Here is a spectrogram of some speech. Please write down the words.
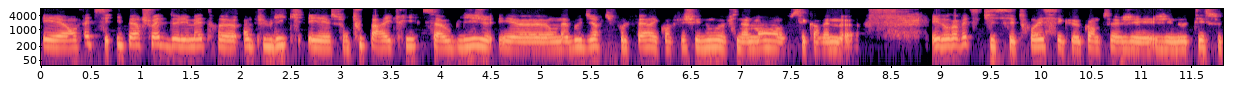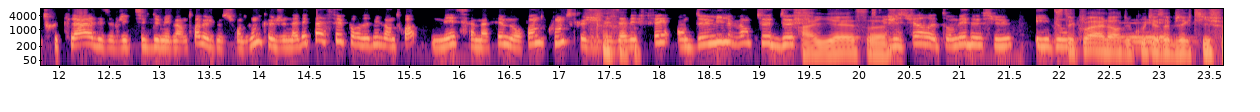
et euh, en fait c'est hyper chouette de les mettre euh, en public et surtout par écrit, ça oblige et euh, on a beau dire qu'il faut le faire et qu'on le fait chez nous, finalement c'est quand même. Et donc en fait ce qui s'est trouvé c'est que quand j'ai noté ce truc-là des objectifs 2023, ben, je me suis rendu compte que je n'avais pas fait pour 2023, mais ça m'a fait me rendre compte que je les avais fait en 2022. Ah yes. Je suis retombée dessus. C'était quoi alors du coup tes objectifs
